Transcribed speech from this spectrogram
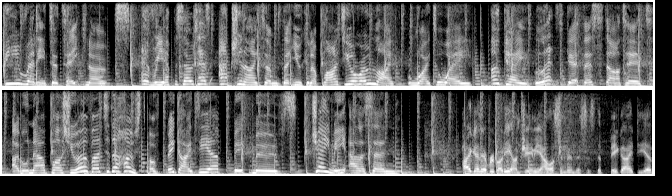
Be ready to take notes. Every episode has action items that you can apply to your own life right away. Okay, let's get this started. I will now pass you over to the host of Big Idea, Big Moves, Jamie Allison. Hi again, everybody. I'm Jamie Allison, and this is the Big Idea,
